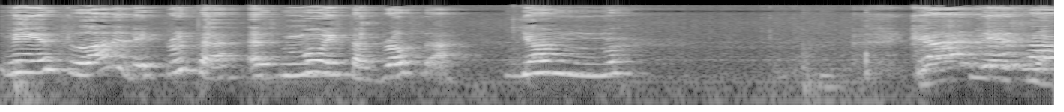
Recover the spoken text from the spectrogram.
Mi ensalada de fruta es muy sabrosa. Yum! Gracias, mamá.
